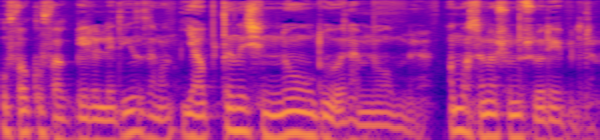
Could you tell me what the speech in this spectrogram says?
ufak ufak belirlediğin zaman yaptığın işin ne olduğu önemli olmuyor. Ama sana şunu söyleyebilirim.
